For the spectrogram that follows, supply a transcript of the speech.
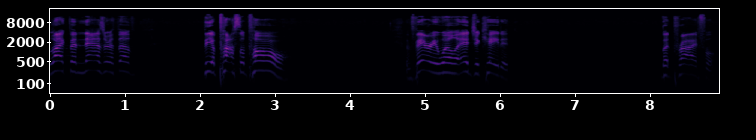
like the Nazareth of the Apostle Paul. Very well educated, but prideful.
